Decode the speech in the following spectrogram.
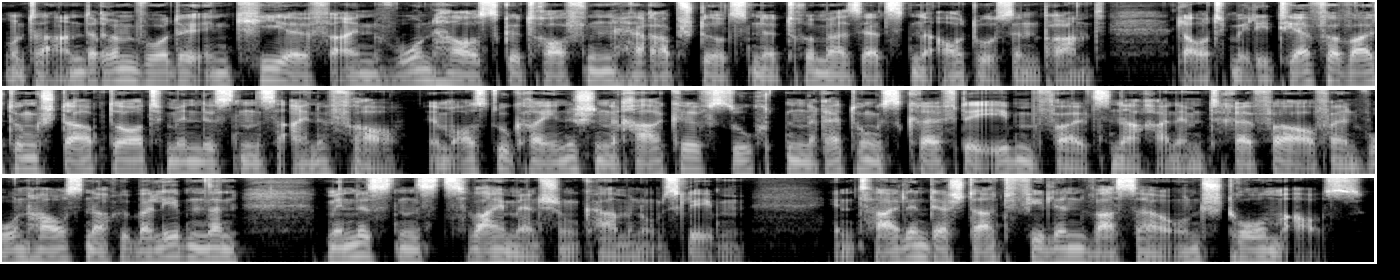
Unter anderem wurde in Kiew ein Wohnhaus getroffen, herabstürzende Trümmer setzten Autos in Brand. Laut Militärverwaltung starb dort mindestens eine Frau. Im ostukrainischen Kharkiv suchten Rettungskräfte ebenfalls nach einem Treffer auf ein Wohnhaus nach Überlebenden. Mindestens zwei Menschen kamen ums Leben. In Teilen der Stadt fielen Wasser und Strom aus.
